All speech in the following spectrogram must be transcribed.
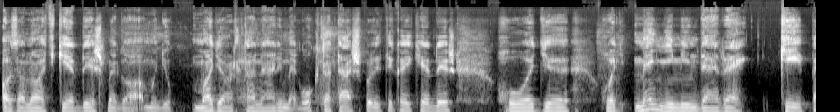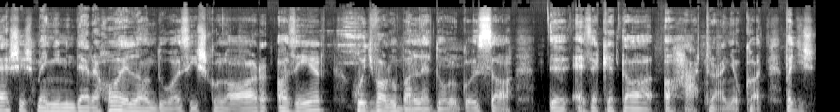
az a nagy kérdés, meg a mondjuk magyar tanári, meg oktatáspolitikai kérdés, hogy, hogy mennyi mindenre képes, és mennyi mindenre hajlandó az iskola azért, hogy valóban ledolgozza ezeket a, a hátrányokat. Vagyis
